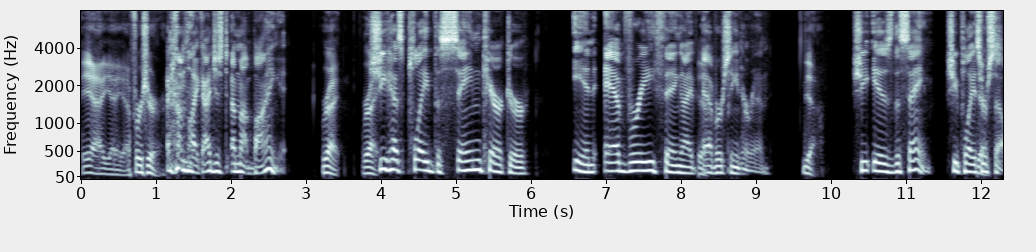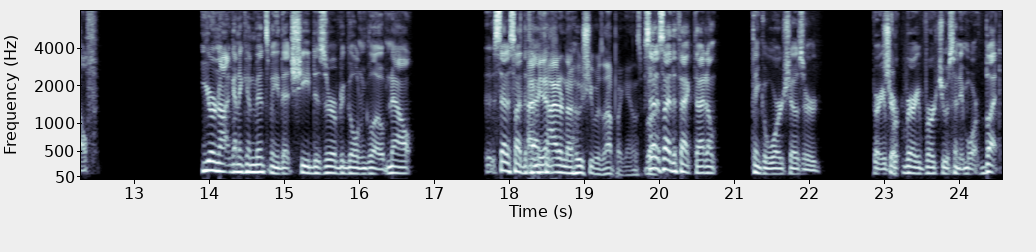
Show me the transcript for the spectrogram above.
Yeah, yeah, yeah, for sure. And I'm like, I just I'm not buying it. Right. Right. She has played the same character in everything I've Yeah. ever seen her in. yeah. She is the same. She plays Yes. herself. You're not going to convince me that she deserved a Golden Globe. Now, set aside the fact I mean, that I don't know who she was up against, set aside the fact that I don't think award shows are very Sure. very virtuous anymore. But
